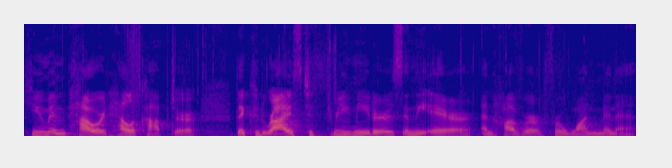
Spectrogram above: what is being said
human powered helicopter that could rise to three meters in the air and hover for one minute.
